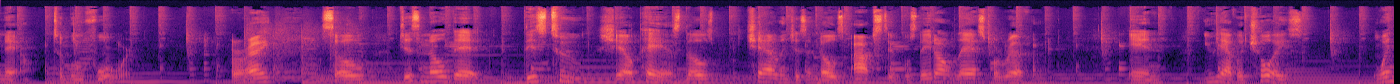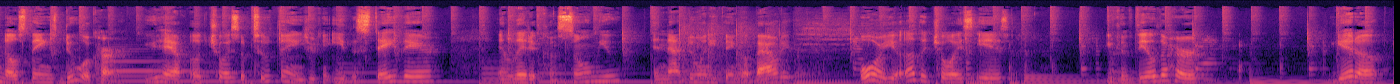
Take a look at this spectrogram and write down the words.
now to move forward. All right? So, just know that this too shall pass. Those challenges and those obstacles, they don't last forever. And you have a choice when those things do occur you have a choice of two things. You can either stay there and let it consume you and not do anything about it, or your other choice is you can feel the hurt, get up,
